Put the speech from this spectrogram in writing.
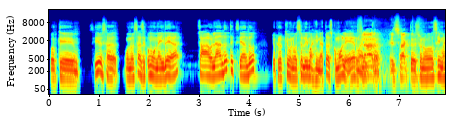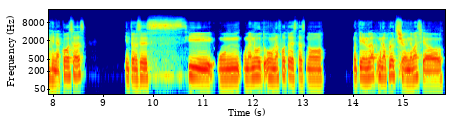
Porque, sí, o sea, uno se hace como una idea, o sea, hablando, texteando, yo creo que uno se lo imagina todo, es como leer, marica. Claro, exacto. Entonces uno se imagina cosas. Entonces, si un, una nude o una foto de estas no, no tiene la- una producción demasiado,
